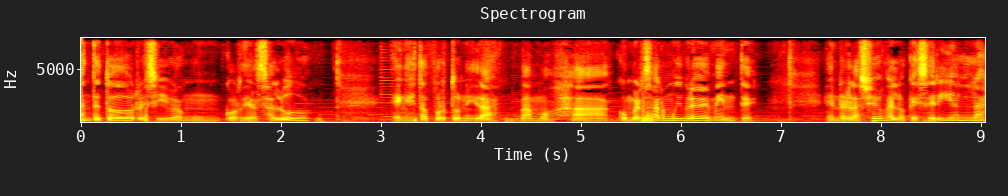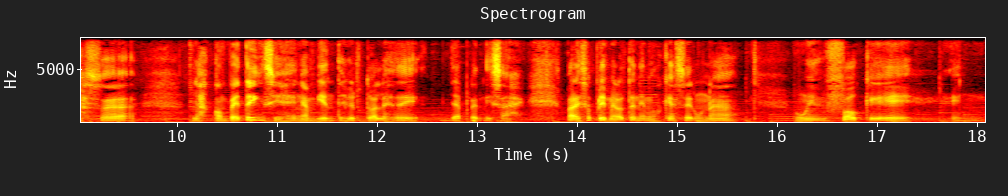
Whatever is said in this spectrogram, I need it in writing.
Ante todo, reciban un cordial saludo. En esta oportunidad vamos a conversar muy brevemente en relación a lo que serían las, uh, las competencias en ambientes virtuales de, de, aprendizaje. Para eso primero tenemos que hacer una, un enfoque en,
